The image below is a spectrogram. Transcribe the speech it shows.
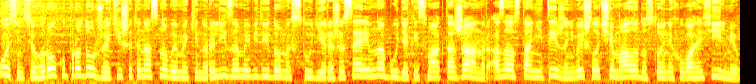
Осінь цього року продовжує тішити нас новими кінорелізами від відомих студій режисерів на будь-який смак та жанр. А за останній тиждень вийшло чимало достойних уваги фільмів.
